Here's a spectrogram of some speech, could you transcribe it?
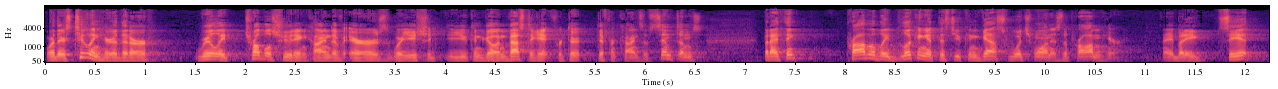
or there's two in here that are really troubleshooting kind of errors where you, should, you can go investigate for different kinds of symptoms. But I think probably looking at this, you can guess which one is the problem here. Anybody see it?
